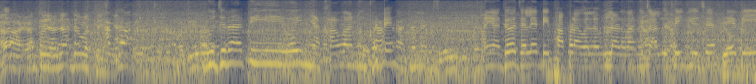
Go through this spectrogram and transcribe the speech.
હા એમ તો હજાર દિવસ થઈ ગુજરાતી હોય ત્યાં ખાવાનું ઘટે. અહીંયા જો જલેબી ફાફડા ઉલાડવાનું ચાલુ થઈ ગયું છે. એ બી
